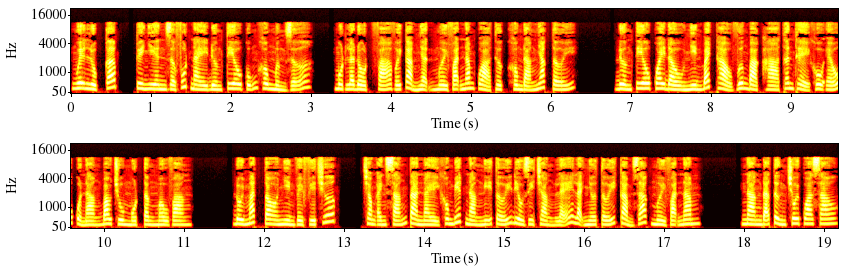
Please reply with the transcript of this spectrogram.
Nguyên lục cấp, tuy nhiên giờ phút này đường tiêu cũng không mừng rỡ, một là đột phá với cảm nhận 10 vạn năm quả thực không đáng nhắc tới. Đường tiêu quay đầu nhìn Bách Thảo Vương Bạc Hà thân thể khô éo của nàng bao trùm một tầng màu vàng. Đôi mắt to nhìn về phía trước, trong ánh sáng tàn này không biết nàng nghĩ tới điều gì chẳng lẽ lại nhớ tới cảm giác 10 vạn năm. Nàng đã từng trôi qua sao?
